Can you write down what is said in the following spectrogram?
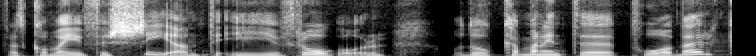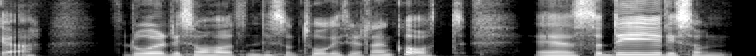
för att komma in för sent i EU-frågor. Och då kan man inte påverka. För då är det liksom, liksom tåget redan gått. Eh, så det är ju liksom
